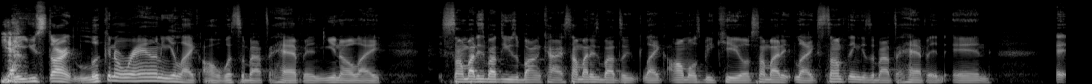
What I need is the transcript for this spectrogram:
yeah. and you start looking around and you're like oh what's about to happen you know like somebody's about to use a bankai somebody's about to like almost be killed somebody like something is about to happen and eh,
